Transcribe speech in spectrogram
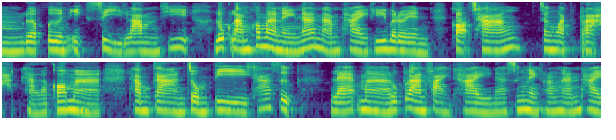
ำ เรือปืนอีก 4 ลำ ที่ลุกล้ำเข้ามาในน่านน้ำไทยที่บริเวณเกาะช้างจังหวัดตราดค่ะแล้วก็มาทำการโจมตีฆ่าศึก และมารุกรานฝ่ายไทยนะซึ่งในครั้งนั้นไทย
